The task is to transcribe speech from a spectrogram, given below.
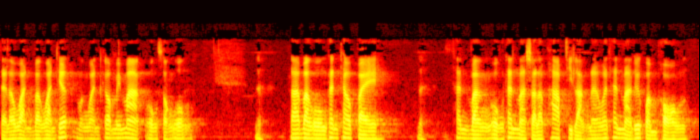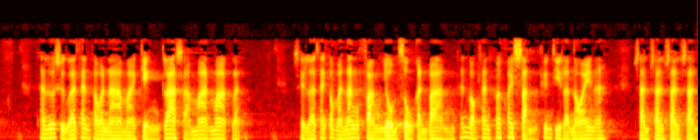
แต่ละวันบางวันเยอะบางวันก็ไม่มากองค์สององค์พระบางองค์ท่านเข้าไปท่านบางองค์ท่านมาสารภาพทีหลังนะว่าท่านมาด้วยความพอง ท่านรู้สึกว่าท่านภาวนามาเก่งกล้าสามารถมากแล้ว เสร็จแล้วท่านก็มานั่งฟังโยมส่งกันบ้าน ท่านบอกท่านค่อยๆ สั่นขึ้นทีละน้อยนะ สั่นสั่นสั่นสั่น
